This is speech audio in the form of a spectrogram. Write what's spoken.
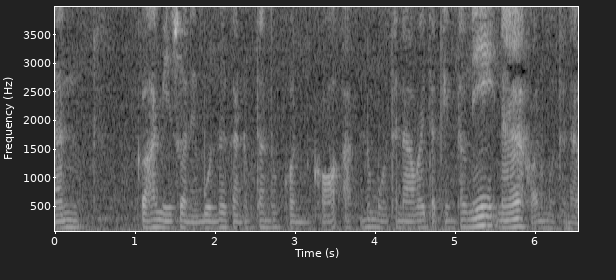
นั้น ก็ให้มีส่วนแห่งบุญด้วยกันทุกท่านทุกคน ขออนุโมทนาไว้แต่เพียงเท่านี้นะ ขออนุโมทนา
